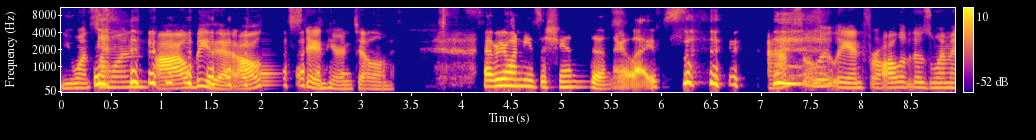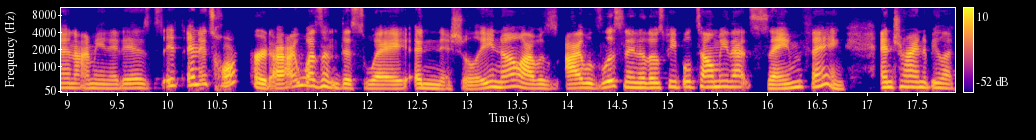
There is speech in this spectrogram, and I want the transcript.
you want someone? I'll be that. I'll stand here and tell them. Everyone needs a Shanda in their lives. Absolutely. And for all of those women, I mean, it is it and it's hard. I wasn't this way initially. No, I was I was listening to those people tell me that same thing and trying to be like,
